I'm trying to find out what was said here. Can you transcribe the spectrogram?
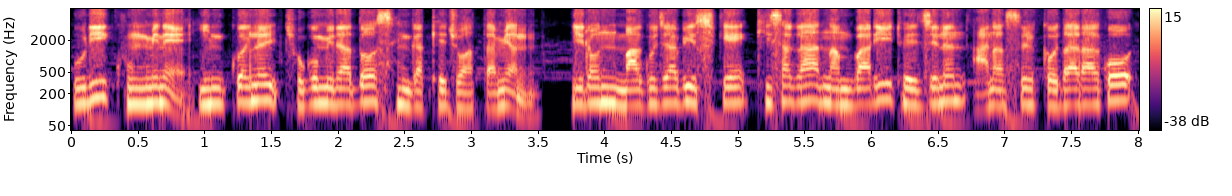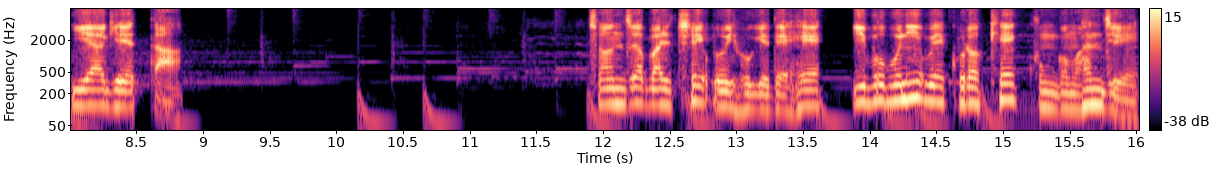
우리 국민의 인권을 조금이라도 생각해 주었다면 이런 마구잡이식의 기사가 남발이 되지는 않았을 거다라고 이야기했다. 전자발찌 의혹에 대해 이 부분이 왜 그렇게 궁금한지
